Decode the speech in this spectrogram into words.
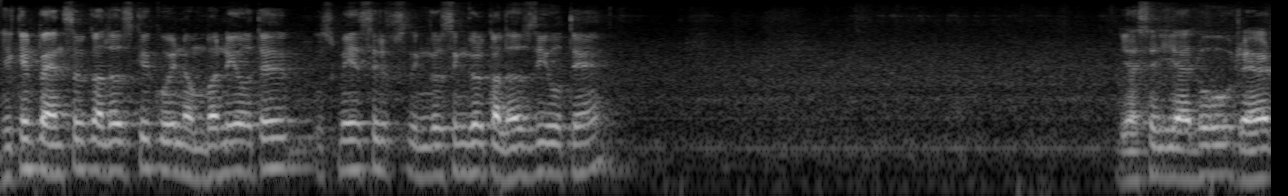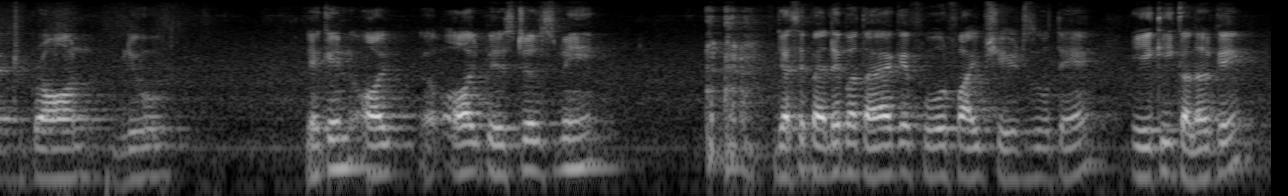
लेकिन पेंसिल कलर्स के कोई नंबर नहीं होते, उसमें सिर्फ़ सिंगल सिंगल कलर्स ही होते हैं। जैसे येलो रेड ब्राउन ब्लू लेकिन ऑयल ऑयल पेस्टल्स में जैसे पहले बताया कि फोर फाइव शेड्स होते हैं, एक ही कलर के।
